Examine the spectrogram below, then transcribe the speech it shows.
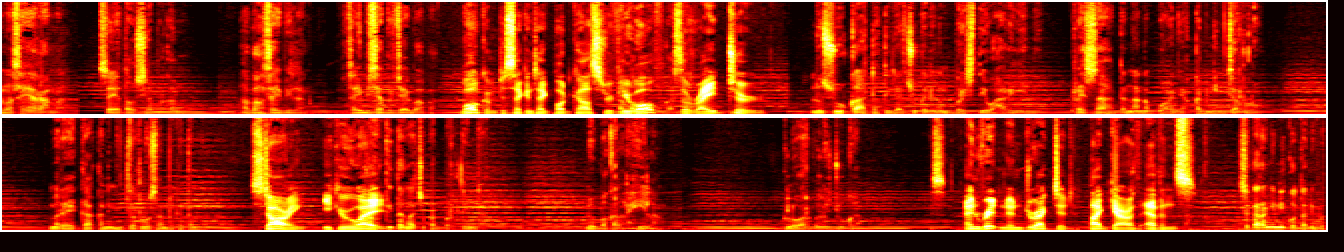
Nama saya Rama. Saya tahu siapa kamu. Abang saya bilang, saya bisa percaya Bapak. Welcome to Second Take Podcast's review of The Raid 2. Lu suka atau tidak suka dengan peristiwa hari ini, Reza dan anak buahnya akan ngincer lu. Mereka akan ngincer lu sampai ketemu. Starring Iko Kalau Uwais, kita nggak cepat bertindak, lu bakal hilang. Keluarga lu juga. and written and directed by Gareth Evans. Sekarang ini kota di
